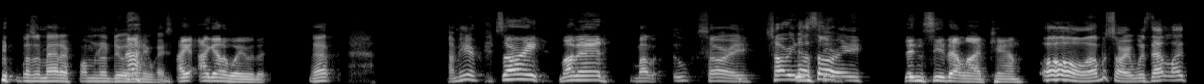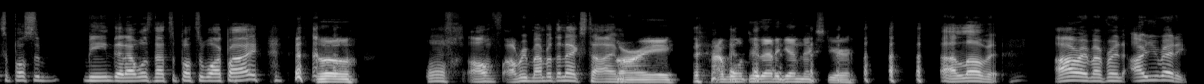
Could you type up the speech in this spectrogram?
Doesn't matter. I'm gonna do it Ah, anyway. i i got away with it Yep. I'm here. sorry my bad My, ooh, sorry. Sorry, not sorry. didn't see that live cam Oh, I'm sorry. Was that light supposed to mean that I was not supposed to walk by? oh Oh, I'll I'll remember the next time. sorry i won't do that again next year I love it. All right, my friend. Are you ready?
